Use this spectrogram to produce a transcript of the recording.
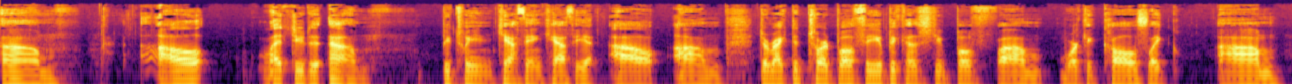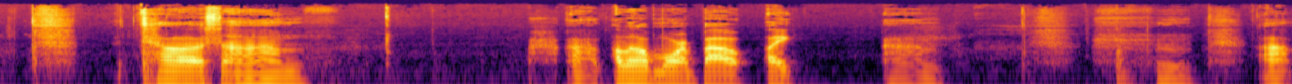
um, I'll let you to, um, between Kathy and Kathy, I'll um, direct it toward both of you because you both um, work at Kohl's. Like, um, tell us um, um, a little more about like um, hmm, um,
